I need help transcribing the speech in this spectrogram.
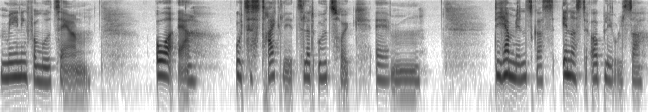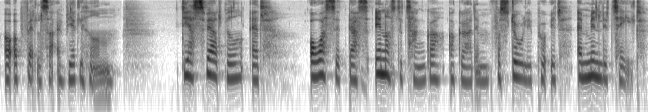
mening for modtageren. Ord er utilstrækkelige til at udtrykke øh, de her menneskers inderste oplevelser og opfattelser af virkeligheden. De har svært ved at oversætte deres inderste tanker og gøre dem forståelige på et almindeligt talt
